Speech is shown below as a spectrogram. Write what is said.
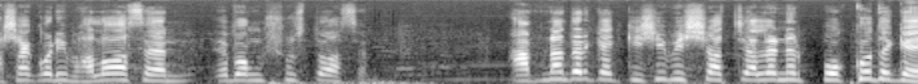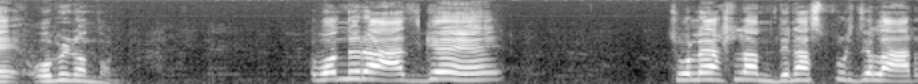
আশা করি ভালো আছেন এবং সুস্থ আছেন। আপনাদেরকে কৃষি বিশ্বাস চ্যানেলের পক্ষ থেকে অভিনন্দন। বন্ধুরা, আজকে চলে আসলাম দিনাজপুর জেলার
